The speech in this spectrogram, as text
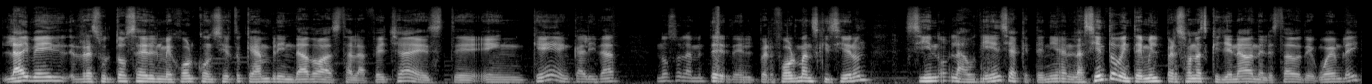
Live Aid resultó ser el mejor concierto que han brindado hasta la fecha, este, ¿en qué? En calidad, no solamente del performance que hicieron, sino la audiencia que tenían. Las 120 mil personas que llenaban el estado de Wembley,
